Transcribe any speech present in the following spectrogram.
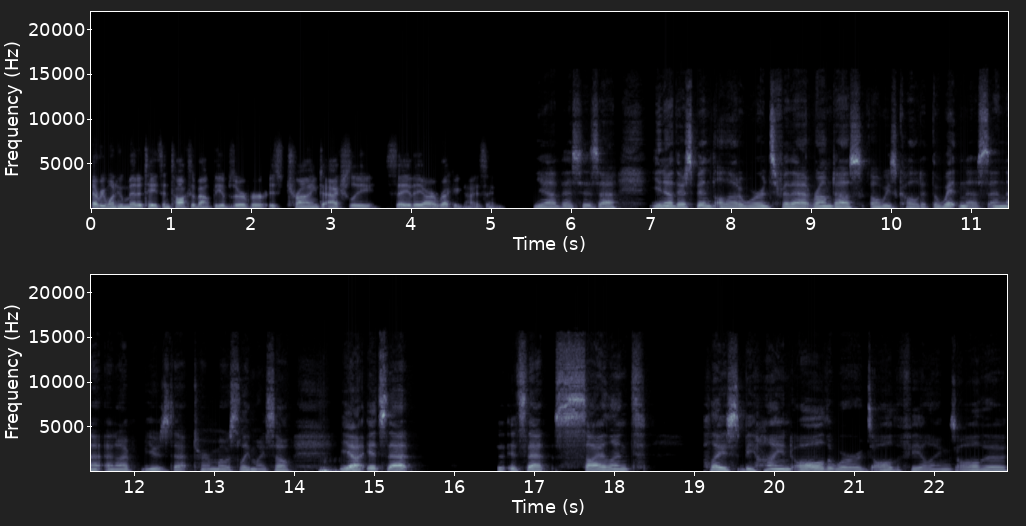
everyone who meditates and talks about the observer is trying to actually say they are recognizing. Yeah, this is a, you know, there's been a lot of words for that. Ram Dass always called it the witness, and that, and I've used that term mostly myself. Yeah, it's that, it's that silent place behind all the words, all the feelings, all the,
